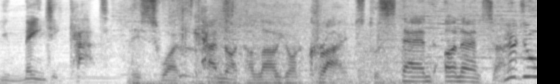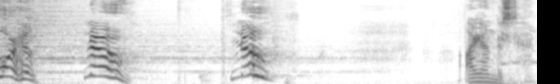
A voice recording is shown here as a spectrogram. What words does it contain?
you mangy cat. This one cannot allow your crimes to stand unanswered. Lidoril! No! No! I understand.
